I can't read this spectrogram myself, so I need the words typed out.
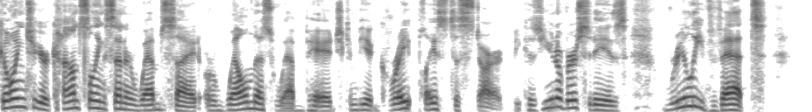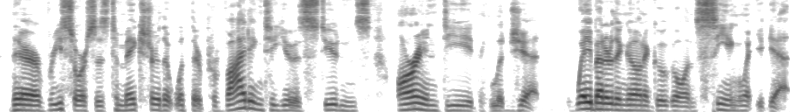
going to your counseling center website or wellness webpage can be a great place to start because universities really vet their resources to make sure that what they're providing to you as students are indeed legit. Way better than going to Google and seeing what you get.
